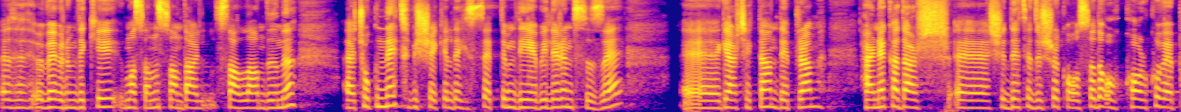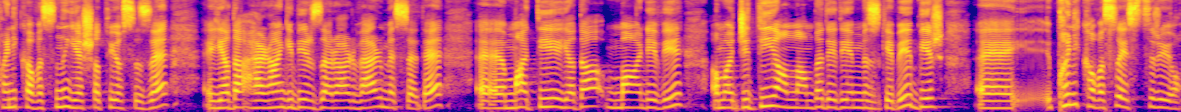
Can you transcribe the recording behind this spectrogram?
e, ve önümdeki masanın sandal sallandığını e, çok net bir şekilde hissettim diyebilirim size. E, gerçekten deprem her ne kadar e, şiddeti düşük olsa da o korku ve panik havasını yaşatıyor size ya da herhangi bir zarar vermese de maddi ya da manevi ama ciddi anlamda dediğimiz gibi bir panik havası estiriyor.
